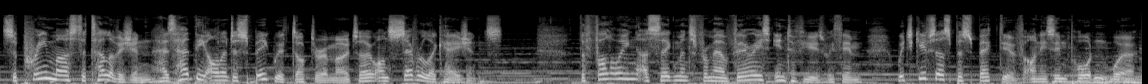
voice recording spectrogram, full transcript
Supreme Master Television has had the honour to speak with Dr. Emoto on several occasions. The following are segments from our various interviews with him, which gives us perspective on his important work.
